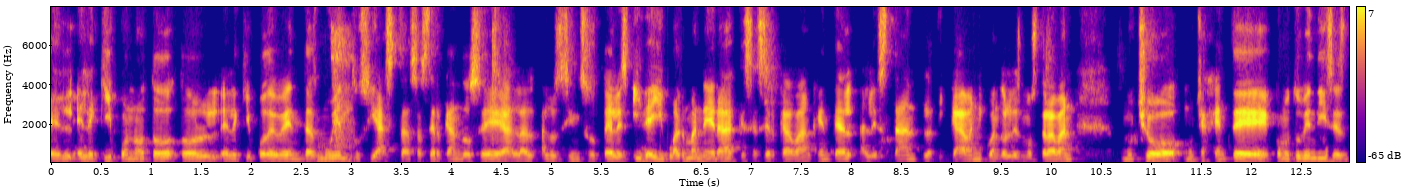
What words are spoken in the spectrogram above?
el, equipo, ¿no? Todo, todo el equipo de ventas muy entusiastas acercándose a, los distintos hoteles y de igual manera que se acercaban gente al, stand, platicaban y cuando les mostraban mucho, mucha gente, como tú bien dices,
